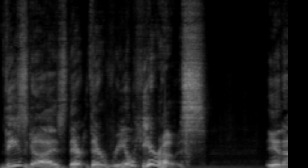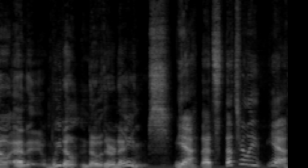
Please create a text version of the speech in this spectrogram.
These guys, they're they're real heroes. You know, and we don't know their names. Yeah, that's that's really yeah.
